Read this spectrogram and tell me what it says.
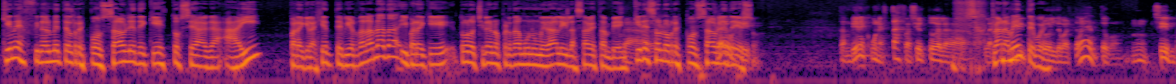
¿Quién es finalmente el responsable de que esto se haga ahí para que la gente pierda la plata y para que todos los chilenos perdamos un humedal y las aves también? Claro. ¿Quiénes son los responsables Claro de eso? También es como una estafa, ¿cierto? De la, la Claramente, pues. del departamento. Mm, Sí.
